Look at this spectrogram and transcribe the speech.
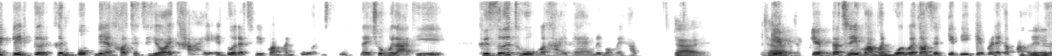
วิกฤตเกิดขึ้นปุ๊บเนี่ยเขาจะทยอยขายไอ้ตัวดัชนีความผันผวนในช่วงเวลาที่ คือซื้อถูกมาขายแพงนึกออกไหมครับ ใช่ใช่เก็บเก็บดัชนีความผันผวนไว้ตอนเศรษฐกิจดีเก็บไว้ในกระเป๋าเรื่อยๆเรื่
